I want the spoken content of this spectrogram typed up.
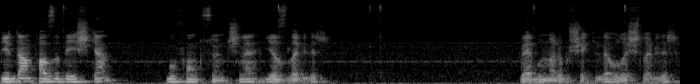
Birden fazla değişken bu fonksiyon içine yazılabilir. Ve bunlara bu şekilde ulaşılabilir.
